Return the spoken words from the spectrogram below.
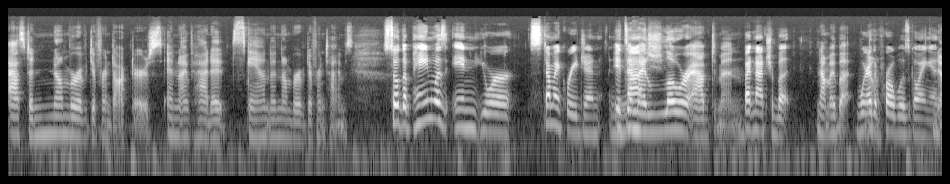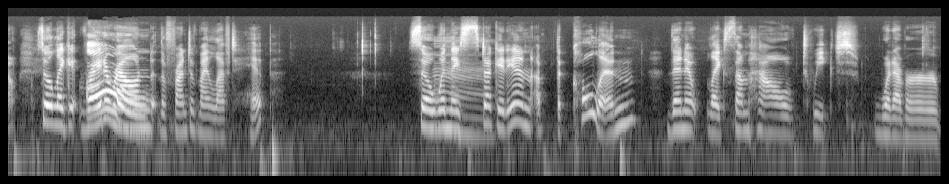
asked a number of different doctors and I've had it scanned a number of different times. so the pain was in your stomach region. It's in my lower abdomen, but not your butt, not my butt. where no. the probe was going in. no. So like right Oh. around the front of my left hip. So when Hmm. they stuck it in up the colon, then it like somehow tweaked whatever.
